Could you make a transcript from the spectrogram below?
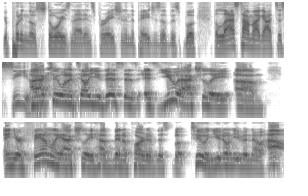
you're putting those stories and that inspiration in the pages of this book. The last time I got to see you, I actually want to tell you this is is you actually um, and your family actually have been a part of this book too, and you don't even know how.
